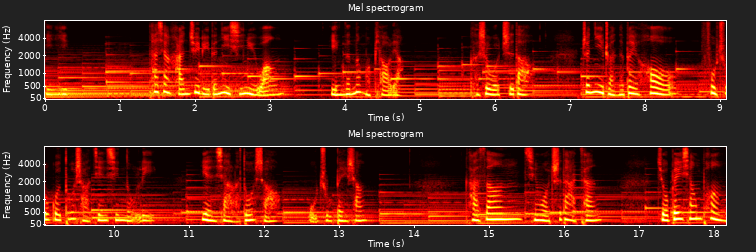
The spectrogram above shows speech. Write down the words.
奕奕。她像韩剧里的逆袭女王，赢得那么漂亮。可是我知道，这逆转的背后，付出过多少艰辛努力。咽下了多少无助悲伤？卡桑请我吃大餐，酒杯相碰，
